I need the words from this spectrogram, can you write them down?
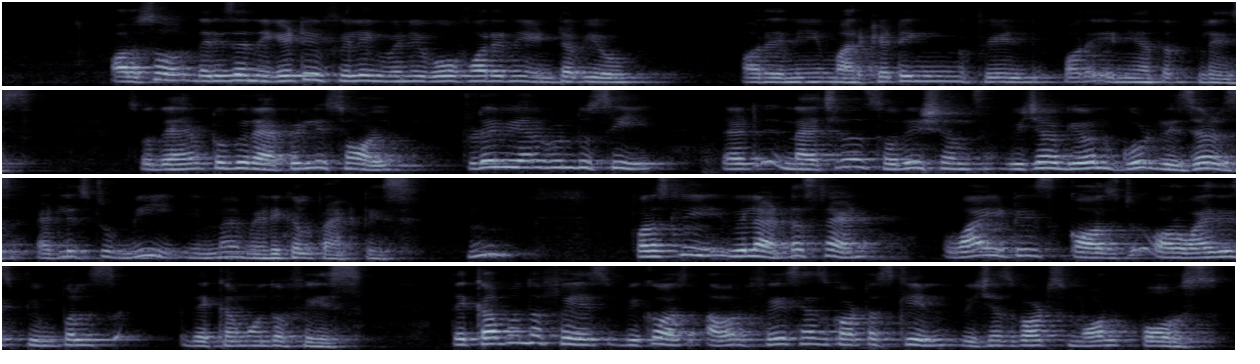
Also, there is a negative feeling when you go for any interview or any marketing field or any other place. So they have to be rapidly solved. Today we are going to see that natural solutions which have given good results, at least to me in my medical practice. Hmm? Firstly, we'll understand why it is caused or why these pimples they come on the face. They come on the face because our face has got a skin which has got small pores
